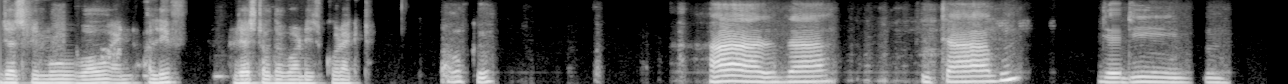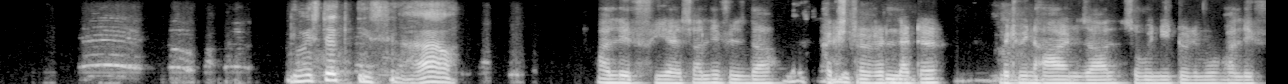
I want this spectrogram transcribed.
just remove waw and alif. Rest of the word is correct. okay هذا كتاب jadi hmm. the mistake is how alif yes alif is the extra letter between ha and zal so we need to remove alif.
